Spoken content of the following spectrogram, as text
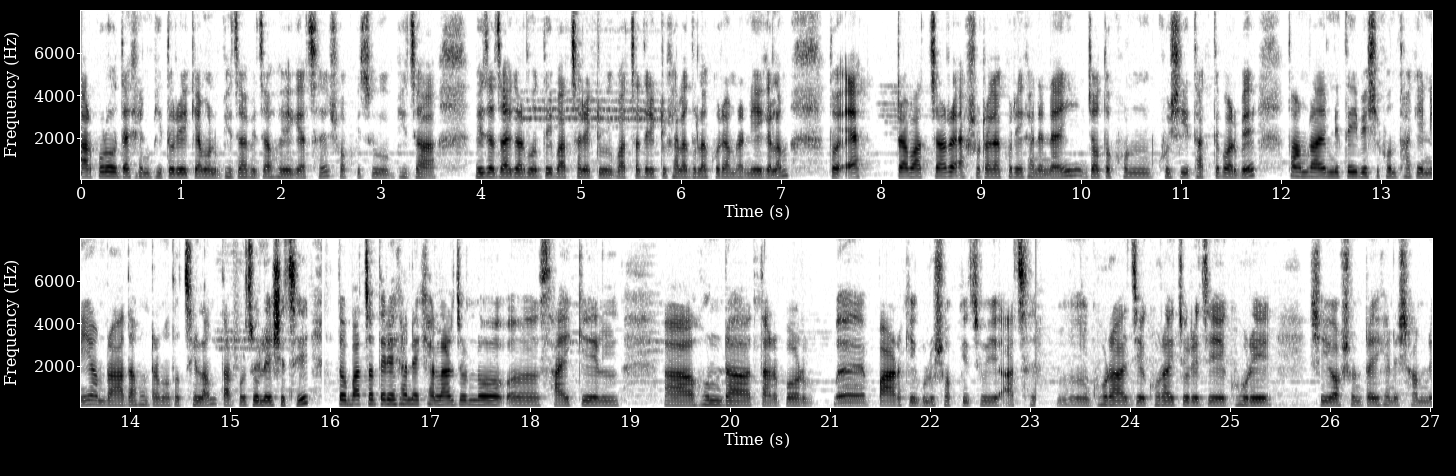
তারপরেও দেখেন ভিতরে কেমন ভেজা ভেজা হয়ে গেছে। সব কিছু ভেজা ভেজা জায়গার মধ্যেই বাচ্চারা একটু, বাচ্চাদের একটু খেলাধুলা করে আমরা নিয়ে গেলাম। তো একটা বাচ্চার একশো টাকা করে এখানে নেয়, যতক্ষণ খুশি থাকতে পারবে। তো আমরা এমনিতেই বেশিক্ষণ থাকিনি, আমরা আধা ঘণ্টার মতো ছিলাম, তারপর চলে এসেছি। তো বাচ্চাদের এখানে খেলার জন্য সাইকেল হুন্ডা, তারপর পার্ক এগুলো সব কিছুই আছে ঘোড়া, যে ঘোড়ায় চড়ে, যে ঘোরে সেই অসনটা এখানে সামনে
